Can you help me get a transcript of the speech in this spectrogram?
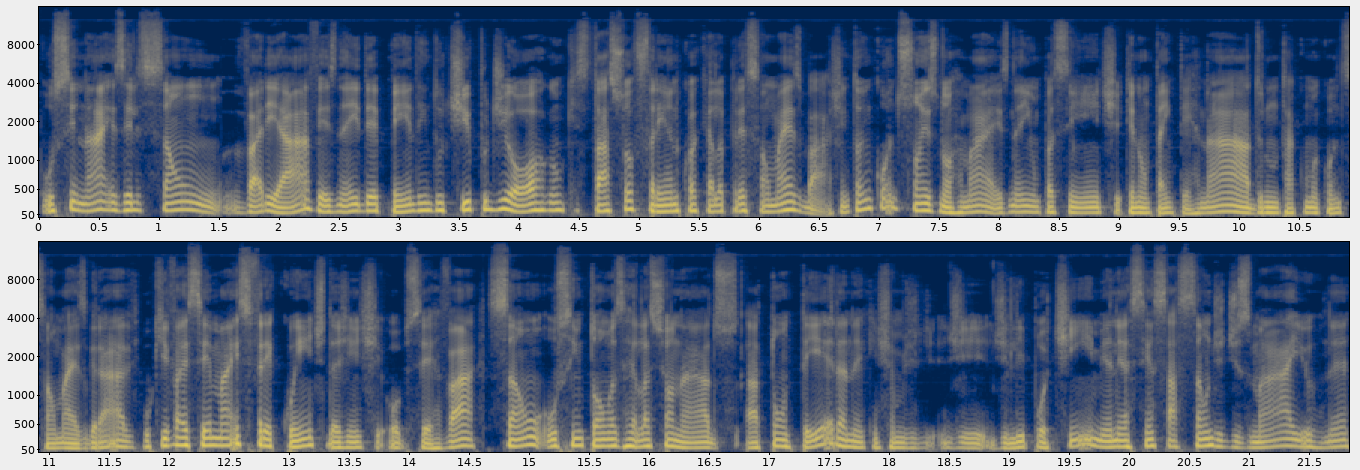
Os sinais eles são variáveis né, e dependem do tipo de órgão que está sofrendo com aquela pressão mais baixa. Então, em condições normais, né, em um paciente que não está internado, não está com uma condição mais grave, o que vai ser mais frequente da gente observar são os sintomas relacionados à tonteira, né, que a gente chama de, de, de lipotímia, né, a sensação de desmaio, né,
